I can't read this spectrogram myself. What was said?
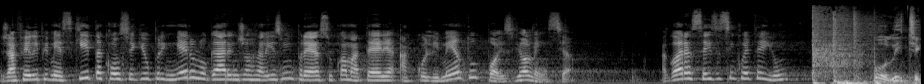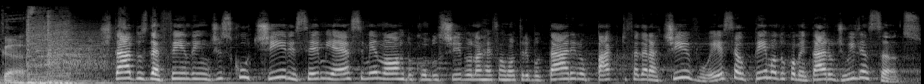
Já Felipe Mesquita conseguiu o primeiro lugar em jornalismo impresso com a matéria Acolhimento pós-violência. Agora é 6h51. Política. Estados defendem discutir ICMS menor do combustível na reforma tributária e no Pacto Federativo. Esse é o tema do comentário de William Santos.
